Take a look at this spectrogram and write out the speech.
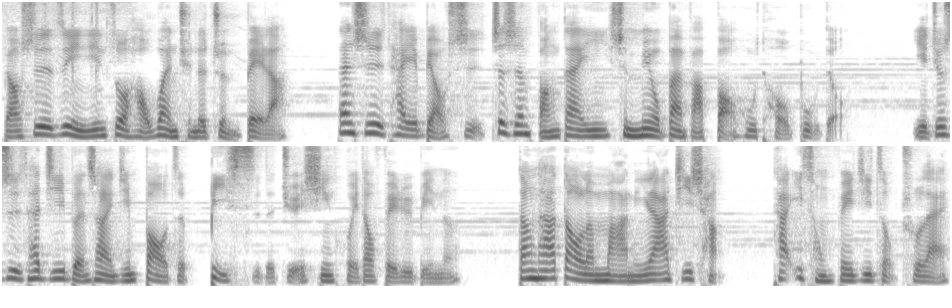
表示自己已经做好万全的准备啦。但是他也表示，这身防弹衣是没有办法保护头部的哦，也就是他基本上已经抱着必死的决心回到菲律宾了。当他到了马尼拉机场，他一从飞机走出来，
